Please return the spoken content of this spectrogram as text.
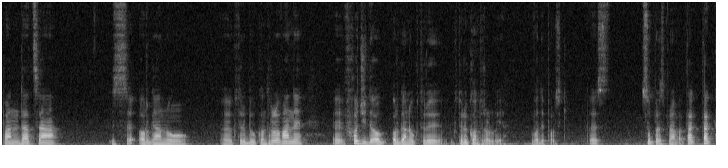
pan Daca z organu, e, który był kontrolowany, wchodzi do organu, który, który kontroluje Wody Polskie. To jest super sprawa. Tak, tak,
